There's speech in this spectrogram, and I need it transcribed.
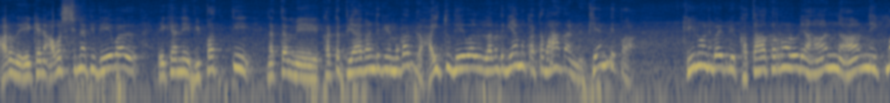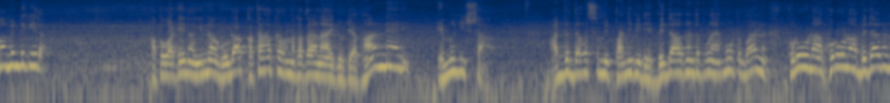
අරද ඒකැන අවශ්‍ය නැති දේවල් ඒකැන්නේ විපත්ති නැත්තම් මේ කට පියාගණ්ඩගේ මොකක්ද හයිතු දේවල් ළඟට ගියම කටවාගන්න කියන්න එපා. කීනවනි බයිබලි කතා කරනවලට ආන්න ආන්න ඉක්මා වෙන්ඩ කියලා. අප වටේ නගන්න ගොඩා කතා කරන කතානායකුටියක් හන්නෑන එම නිසා. අද දවස මේ පනිවිඩේ බෙදාගන්නට පුළ හැමෝට බන්න කොරුණා කොරුණා බෙදාගන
